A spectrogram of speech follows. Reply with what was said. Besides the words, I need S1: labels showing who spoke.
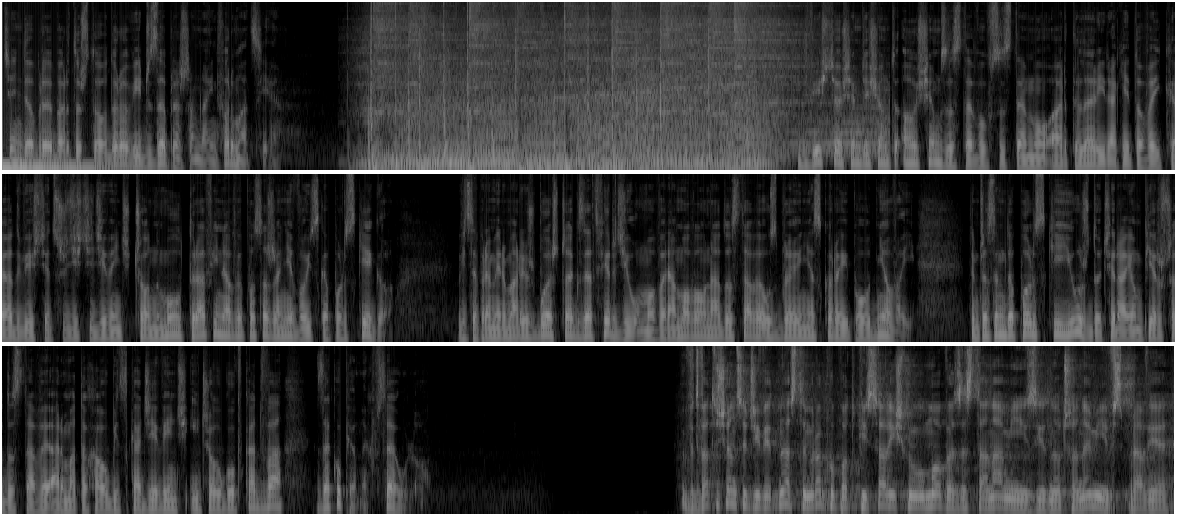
S1: Dzień dobry, Bartosz Teodorowicz, zapraszam na informacje. Dwieście osiemdziesiąt osiem zestawów systemu artylerii rakietowej K-239 Chonmu trafi na wyposażenie Wojska Polskiego. Wicepremier Mariusz Błaszczak zatwierdził umowę ramową na dostawę uzbrojenia z Korei Południowej. Tymczasem do Polski już docierają pierwsze dostawy armatochaubic K-9 i czołgów K-2 zakupionych w Seulu.
S2: W 2019 roku podpisaliśmy umowę ze Stanami Zjednoczonymi w sprawie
